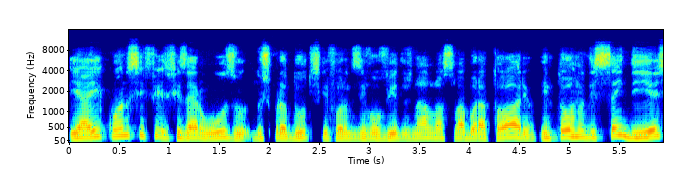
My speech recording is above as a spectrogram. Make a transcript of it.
E aí, quando se fizeram uso dos produtos que foram desenvolvidos no nosso laboratório, em torno de 100 dias,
